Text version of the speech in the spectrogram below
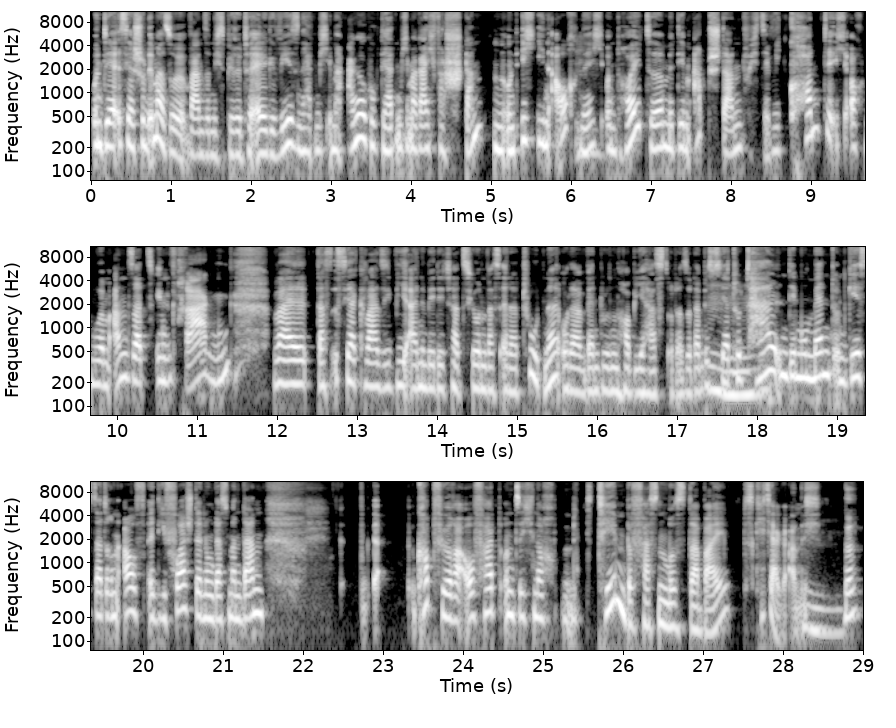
Und der ist ja schon immer so wahnsinnig spirituell gewesen. Er hat mich immer angeguckt, der hat mich immer gar nicht verstanden und ich ihn auch mhm. nicht. Und heute mit dem Abstand, wo ich sehe, wie konnte ich auch nur im Ansatz ihn fragen? Weil das ist ja quasi wie eine Meditation, was er da tut, ne? Oder wenn du ein Hobby hast oder so, dann bist mhm. du ja mhm. total in dem Moment und gehst da drin auf. Äh, die Vorstellung, dass man dann Kopfhörer auf hat und sich noch mit Themen befassen muss dabei, das geht ja gar nicht. Mhm. Ne?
